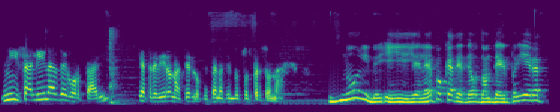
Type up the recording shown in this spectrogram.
ni Salinas de Gortari se atrevieron a hacer lo que están haciendo estos personajes. No, y, en la época de, donde el PRI era,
